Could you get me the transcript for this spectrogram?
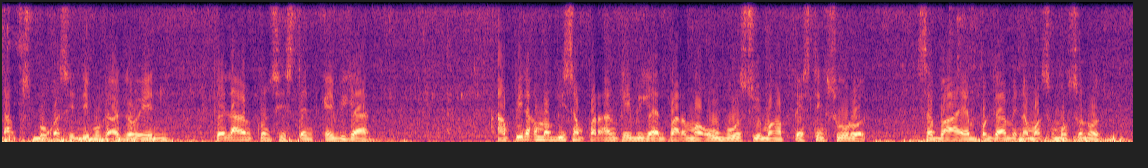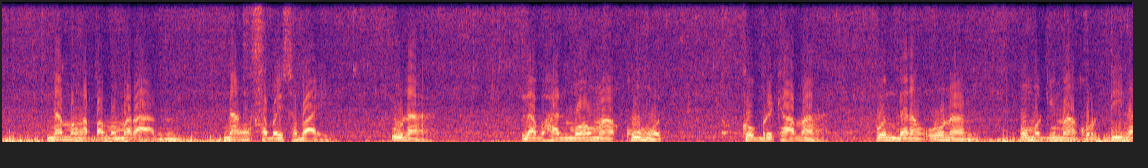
tapos bukas hindi mo gagawin. Kailangan consistent, kaibigan. Ang pinakamabisang paraan, kaibigan, para maubos yung mga pesting surot sa bahay ang paggamit ng mga sumusunod na mga pamamaraan ng sabay-sabay. Una, labahan mo ang mga kumot, kobre kama, punda ng unan, o maging mga kortina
